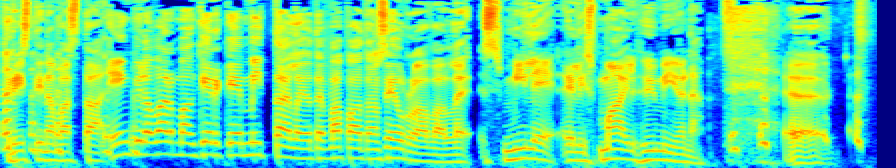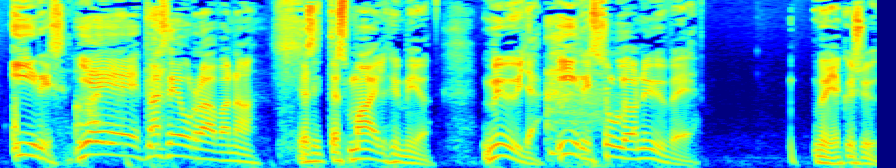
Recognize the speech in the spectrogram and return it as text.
Kristiina vastaa, en kyllä varmaan kerkeen mittailla, joten vapautan seuraavalle smile, eli smile-hymiönä. Ö, Iiris, jee, mä seuraavana. Ja sitten smile-hymiö. Myyjä, Iiris, sulle on YV. Myyjä kysyy,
